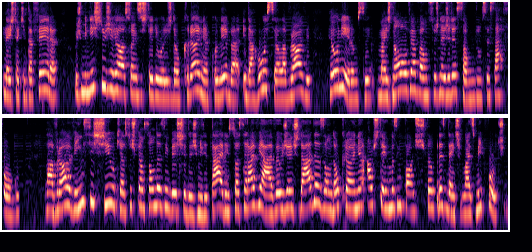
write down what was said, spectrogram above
Nesta quinta-feira, os ministros de Relações Exteriores da Ucrânia, Kuleba, e da Rússia, Lavrov, reuniram-se, mas não houve avanços na direção de um cessar-fogo. Lavrov insistiu que a suspensão das investidas militares só será viável diante da adesão da Ucrânia aos termos impostos pelo presidente Vladimir Putin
